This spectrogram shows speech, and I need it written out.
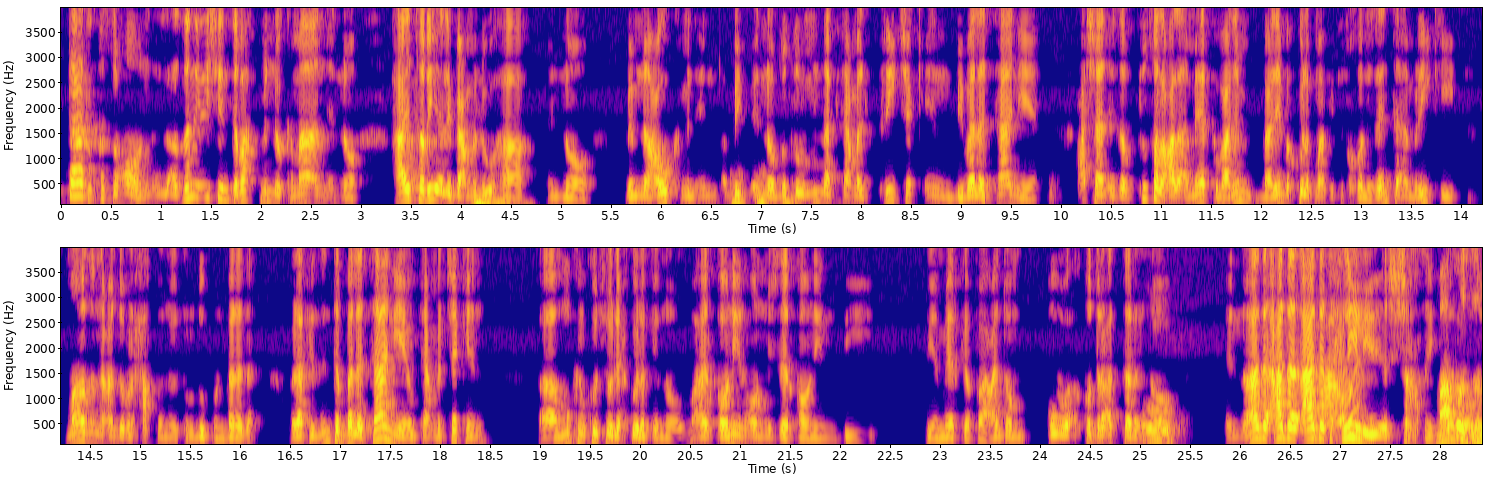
انتهت القصة هون. أظن الشيء انتبهت منه كمان إنه هاي الطريقة اللي بيعملوها إنه بيمنعوك من إن... ب... إنه بيطلبوا منك تعمل pre check in ببلد تانية عشان إذا بتوصل على أمريكا وبعدين بعدين بقول لك ما في تدخل إذا أنت أمريكي ما أظن عندهم الحق إنه يطردوك من بلدك ولكن إذا أنت ببلد تانية وبتعمل تشيك ان آه ممكن بكل سهوله يحكوا لك إنه هاي القوانين هون مش زي القوانين ب... بأمريكا فعندهم قوه قدرة أكثر انه. إنه هذا هذا هذا؟ تحليلي الشخصي ما بظن.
